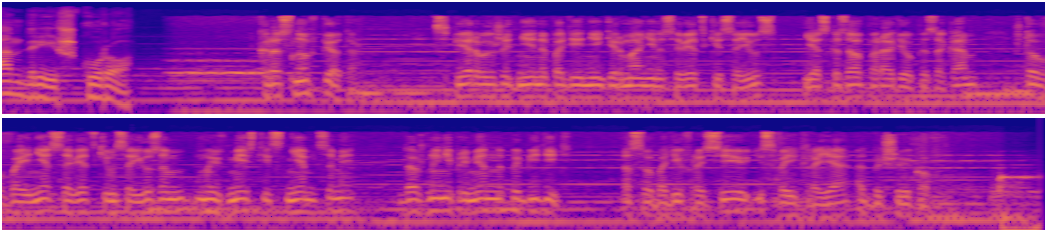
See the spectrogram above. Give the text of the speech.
Андрей Шкуро. Краснов Петр. С первых же дней нападения Германии на Советский Союз я сказал по радио казакам, что в войне с Советским Союзом мы вместе с немцами должны непременно победить, освободив Россию и свои края от большевиков. Bye.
